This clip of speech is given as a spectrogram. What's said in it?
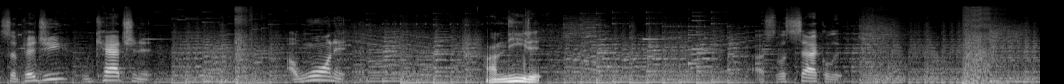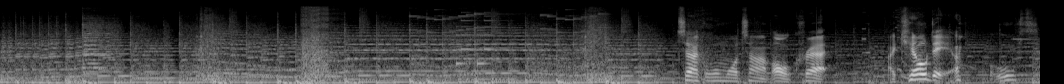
So Pidgey, we catching it. I want it. I need it. Alright, so let's tackle it. Tackle one more time. Oh crap. I killed it. Oops.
